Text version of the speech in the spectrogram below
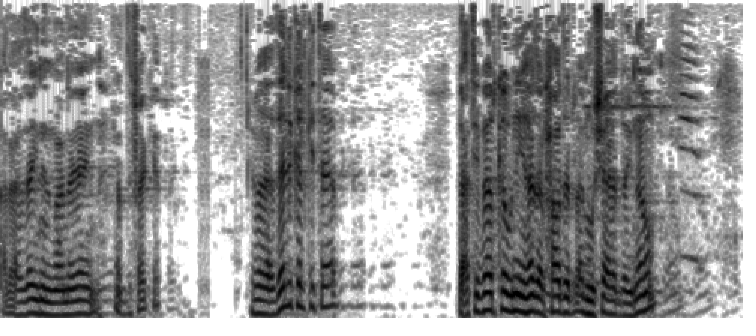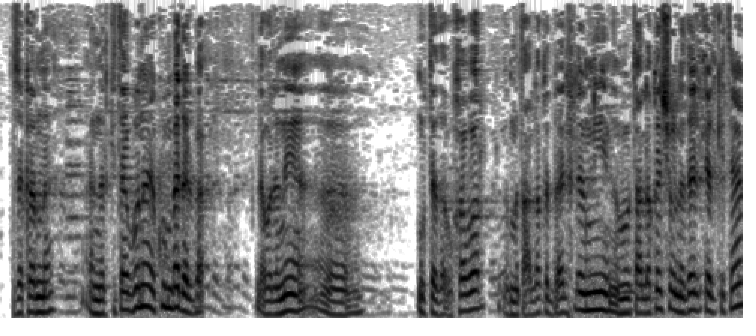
على هذين المعنيين حد فاكر. وذلك الكتاب باعتبار كونه هذا الحاضر المشاهد بينهم ذكرنا أن الكتاب هنا يكون بدل بقى. الأولانية آه، مبتدأ وخبر لما تعلقت بألف لام ميم لما تعلقتش قلنا ذلك الكتاب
